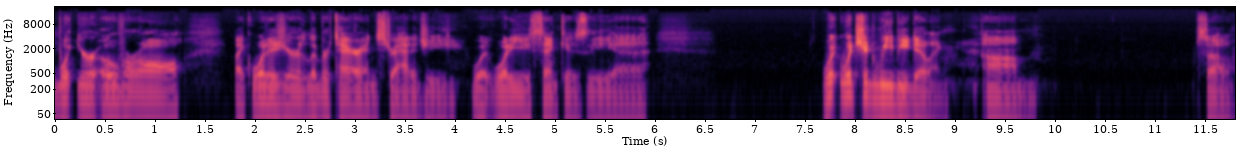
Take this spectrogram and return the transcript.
what your overall like. What is your libertarian strategy? What What do you think is the uh, what What should we be doing? Um, so,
